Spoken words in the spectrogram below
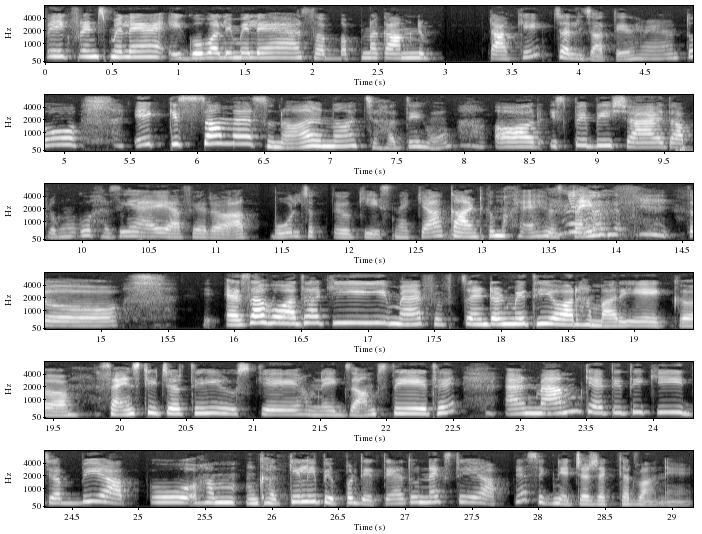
फेक फ्रेंड्स मिले हैं ईगो वाले मिले हैं, सब अपना काम टाके चले जाते हैं। तो एक किस्सा मैं सुनाना चाहती हूँ और इस पे भी शायद आप लोगों को हँसी आए या फिर आप बोल सकते हो कि इसने क्या कांड कमाया है उस टाइम। तो ऐसा हुआ था कि मैं फिफ्थ स्टैंडर्ड में थी और हमारी एक साइंस टीचर थी उसके हमने एग्ज़ाम्स दिए थे। एंड मैम कहती थी कि जब भी आपको हम घर के लिए पेपर देते हैं तो नेक्स्ट डे आपने सिग्नेचर चेक करवाने हैं।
